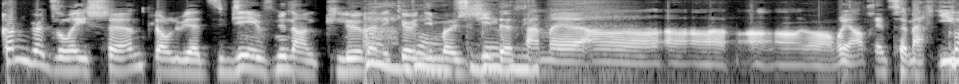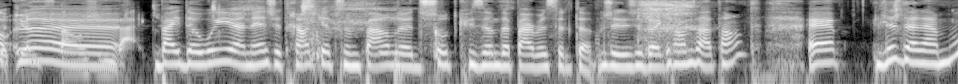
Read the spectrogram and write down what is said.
congratulations, puis on lui a dit bienvenue dans le club Ah, avec un bon, emoji c'est bien de femme euh, en, en, en, en, train de se marier Bon, là, une euh, bague. by the way, Annette, j'ai très hâte que tu me parles du show de cuisine de Paris Hilton. J'ai j'ai de grandes attentes. Euh, L'île de l'amour.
